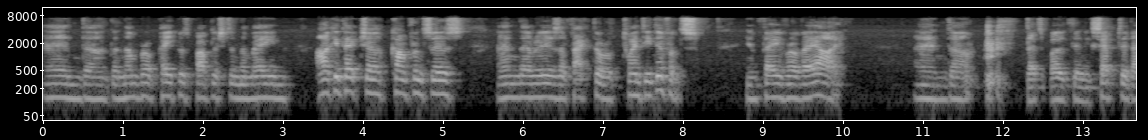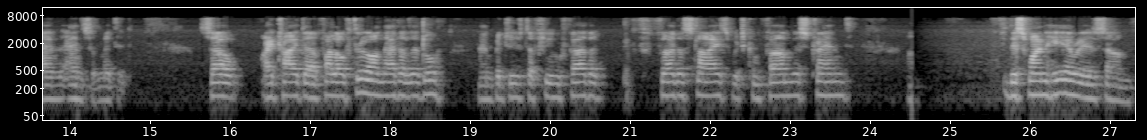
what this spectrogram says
and uh, the number of papers published in the main architecture conferences, and there is a factor of 20 difference in favor of AI. And uh, that's both in accepted and, and submitted. So I tried to follow through on that a little and produced a few further further slides which confirm this trend. Um, this one here is um,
